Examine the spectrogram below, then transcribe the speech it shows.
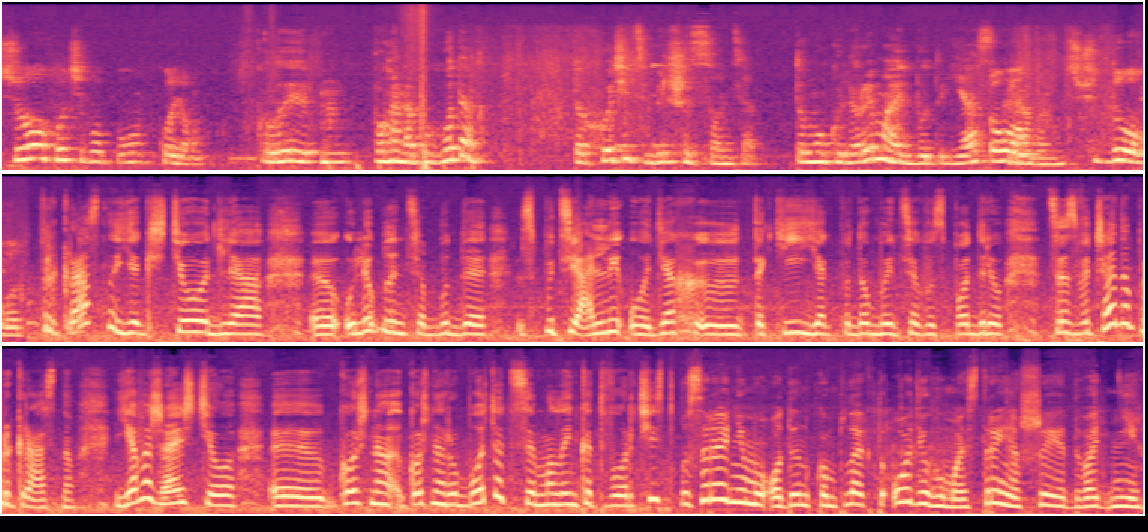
що хочемо по кольору. Коли погана погода, то хочеться більше сонця. Тому кольори мають бути О, яскравими. чудово. Прекрасно, якщо для е, улюбленця буде спеціальний одяг, е, такий, як подобається господарю. Це звичайно прекрасно. Я вважаю, що е, кожна, кожна робота це маленька творчість. У середньому один комплект одягу майстриня шиє два дні.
